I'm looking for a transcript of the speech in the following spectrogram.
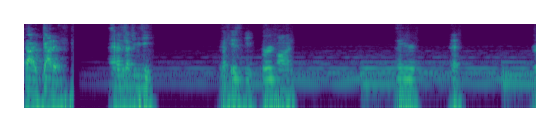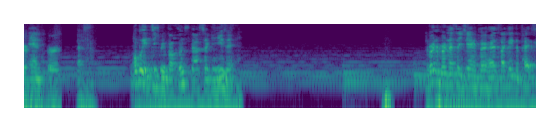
Alright, got it. And ChatGPT. Is the bird on. There. And bird nest. Hopefully it takes me about footsteps so I can use it. Run a burn station has like the pet.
